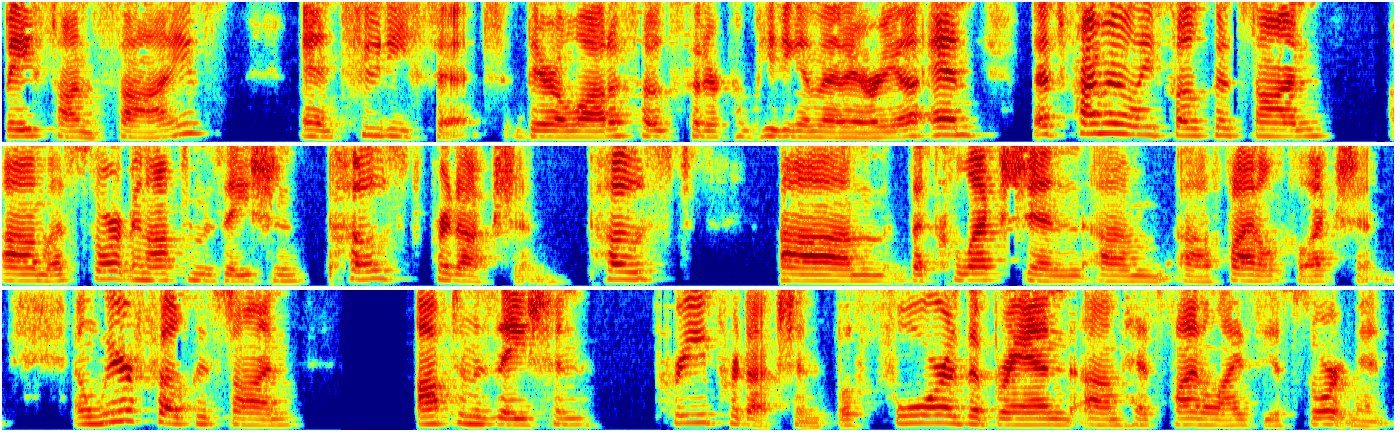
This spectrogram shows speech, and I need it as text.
based on size and 2D fit. There are a lot of folks that are competing in that area, and that's primarily focused on um, assortment optimization post-production, post um, the collection, um, uh, final collection. And we're focused on optimization pre-production, before the brand um, has finalized the assortment,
